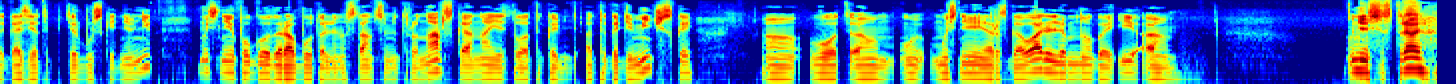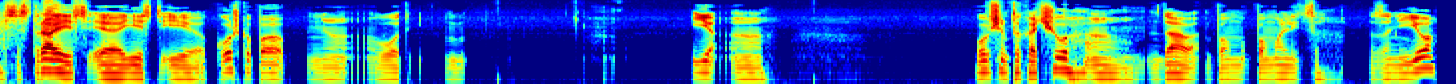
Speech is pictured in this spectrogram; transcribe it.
газеты «Петербургский дневник». Мы с ней полгода работали на станции метро Нарская, она ездила от, академической. Uh, вот, uh, мы с ней разговаривали много, и uh, у нее сестра, сестра есть, э, есть и кошка по, вот, и в общем-то, хочу, э, да, пом помолиться за нее.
